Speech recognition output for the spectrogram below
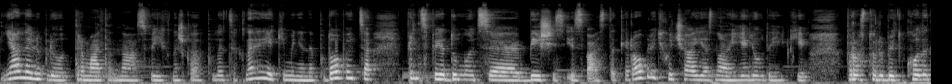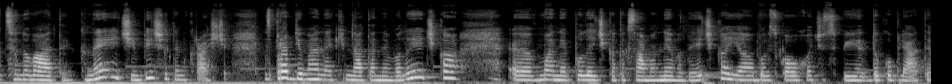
я не люблю тримати на своїх книжкових полицях книги, які мені не подобаються. В принципі, я думаю, це більшість із вас таке роблять. Хоча я знаю, є люди, які просто люблять колекціонувати книги. Чим більше, тим краще. Насправді, в мене кімната невеличка, е, в мене поличка так само невеличка. Я обов'язково хочу собі докупляти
